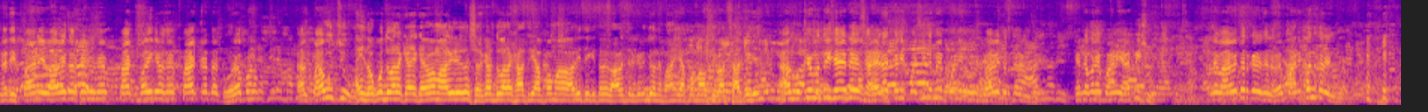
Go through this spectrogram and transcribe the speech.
નથી. પાણી વાવેતર કર્યું છે. પાક બળી રહ્યો છે. પાક કરતા ઢોરા પણ હાલ પાવું છું. અહીં લોકો દ્વારા કહેવામાં આવી રહ્યું છે. સરકાર દ્વારા ખાતરી આપવામાં આવી હતી કે તમે વાવેતર કરી દો અને પાણી આપવામાં આવશે. વાત સાચી છે? આ મુખ્યમંત્રી સાહેબે જાહેરાત કરી. પછી તમે પાણી વાવેતર કરેલું છે. એટલે તમને પાણી આપીશું. એટલે વાવેતર કર્યું છે ને. હવે પાણી બંધ કરેલું છે.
